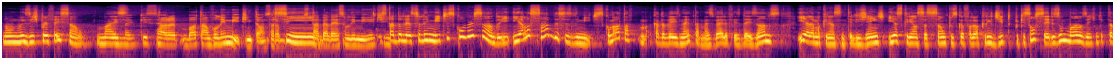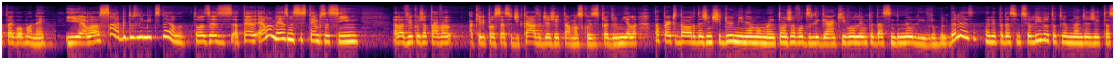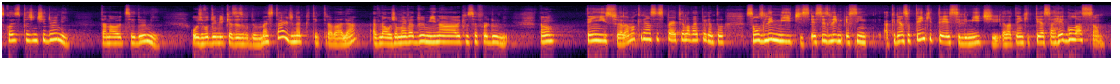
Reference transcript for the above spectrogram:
Não, não existe perfeição, mas... Meio que a senhora botava um limite, então. A senhora Sim, estabelece um limite. Estabeleço limites conversando. E, e ela sabe desses limites. Como ela tá cada vez, né, tá mais velha, fez 10 anos, e ela é uma criança inteligente, e as crianças são, por isso que eu falei, eu acredito, porque são seres humanos, a gente não tem que tratar igual mané. E ela sabe dos limites dela. Então, às vezes, até ela mesma, esses tempos assim, ela viu que eu já estava aquele processo de casa, de ajeitar umas coisas para dormir, ela tá perto da hora da gente dormir, né, mamãe? Então eu já vou desligar aqui e vou ler um pedacinho do meu livro. Beleza, vai ler um pedacinho do seu livro, eu tô terminando de ajeitar as coisas pra gente ir dormir. Tá na hora de você ir dormir. Hoje eu vou dormir, que às vezes eu vou dormir mais tarde, né? Porque tem que trabalhar. Aí, não, hoje a mãe vai dormir na hora que você for dormir. Então, tem isso. Ela é uma criança esperta e ela vai pegando. Então, são os limites. Esses, assim, a criança tem que ter esse limite, ela tem que ter essa regulação.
